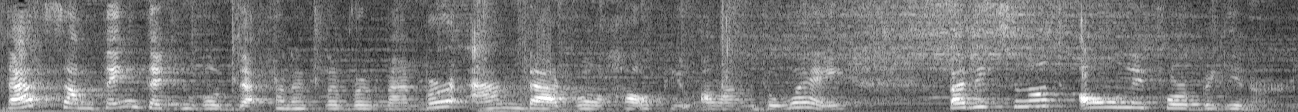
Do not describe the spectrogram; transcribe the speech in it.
that's something that you will definitely remember and that will help you along the way. But it's not only for beginners.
